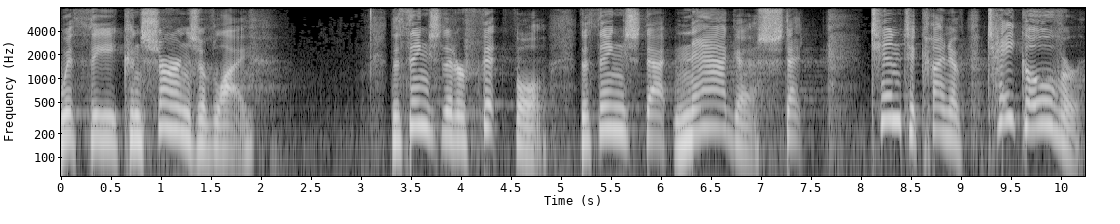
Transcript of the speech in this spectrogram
with the concerns of life, the things that are fitful, the things that nag us, that tend to kind of take over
